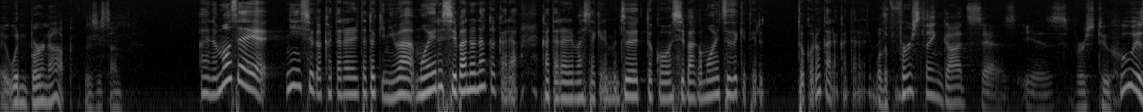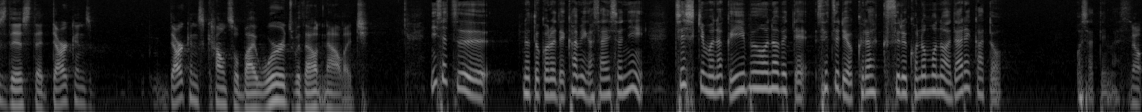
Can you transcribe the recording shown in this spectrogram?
it wouldn't burn up. It was just on. あのモーセに主が語られた時には燃える芝の中から語られましたけれどもずっとこう芝が燃え続けているところから語られ Well, ま the した、 first thing God says is verse two. Who is this that darkens darkens counsel by words without knowledge? 2節 のところで神が最初に知識もなく言い分を述べて摂理を暗くするこの者は誰かとおっしゃっています。Now,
